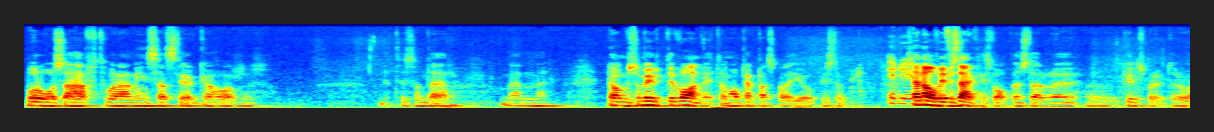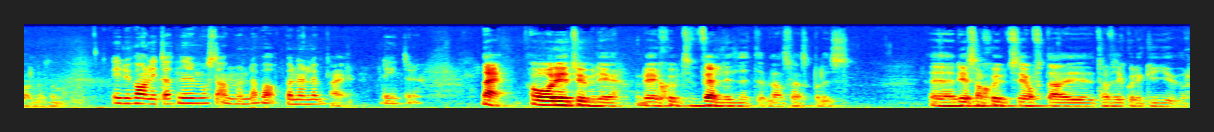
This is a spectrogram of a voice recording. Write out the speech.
Borås har haft, våran insatsstyrka har lite sånt där. Men de som är ute vanligt de har pepparspray och pistol. Det, Sen har vi förstärkningsvapen, större kulsprutor då. Eller så. Är det vanligt att ni måste använda vapen eller? Nej. Det är inte det? Nej, och det är tur det. Det skjuts väldigt lite bland svensk polis. Eh, det som skjuts är ofta i trafikolyckor djur.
